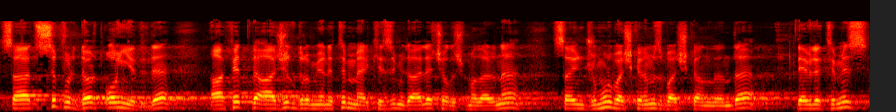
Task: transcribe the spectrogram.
saat 04.17'de Afet ve Acil Durum Yönetim Merkezi müdahale çalışmalarına Sayın Cumhurbaşkanımız başkanlığında devletimiz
